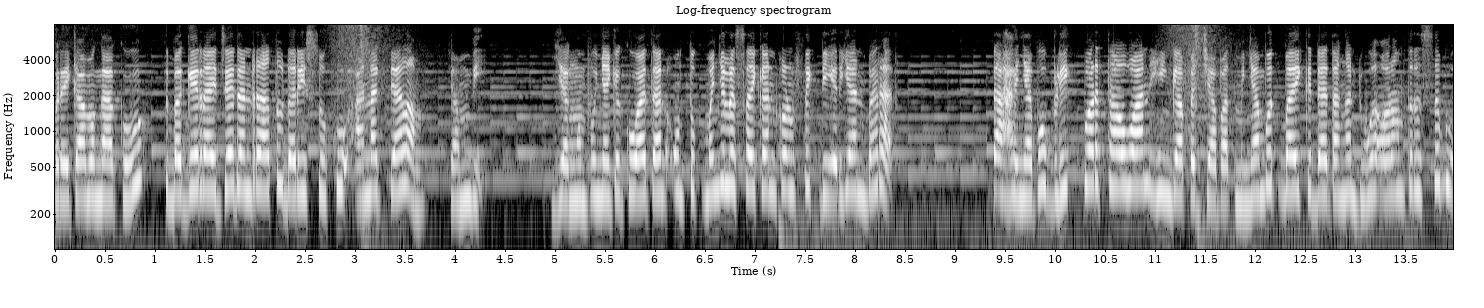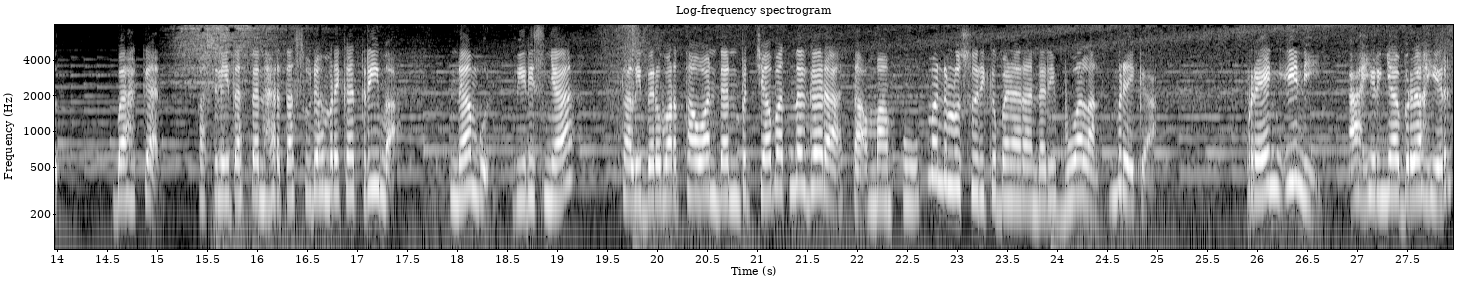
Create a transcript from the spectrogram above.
Mereka mengaku sebagai raja dan ratu dari suku anak dalam, Jambi, yang mempunyai kekuatan untuk menyelesaikan konflik di Irian Barat. Tak hanya publik, wartawan hingga pejabat menyambut baik kedatangan dua orang tersebut. Bahkan, fasilitas dan harta sudah mereka terima. Namun, birisnya, kaliber wartawan dan pejabat negara tak mampu menelusuri kebenaran dari bualan mereka. Prank ini akhirnya berakhir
